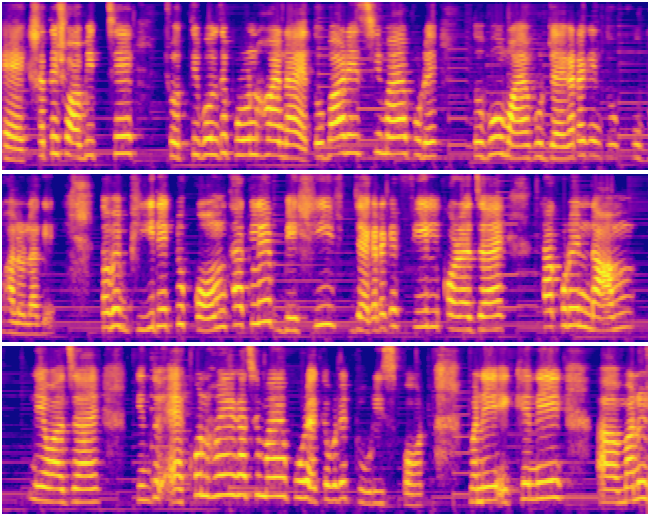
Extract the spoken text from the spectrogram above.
একসাথে সব ইচ্ছে সত্যি বলতে পূরণ হয় না। এতবার এসছি মায়াপুরে তবুও মায়াপুর জায়গাটা কিন্তু খুব ভালো লাগে। তবে ভিড় একটু কম থাকলে বেশি জায়গাটাকে ফিল করা যায়, ঠাকুরের নাম নেওয়া যায়। কিন্তু এখন হয়ে গেছে মায়াপুর একেবারে ট্যুরিস্ট স্পট মানে এখানে মানুষ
